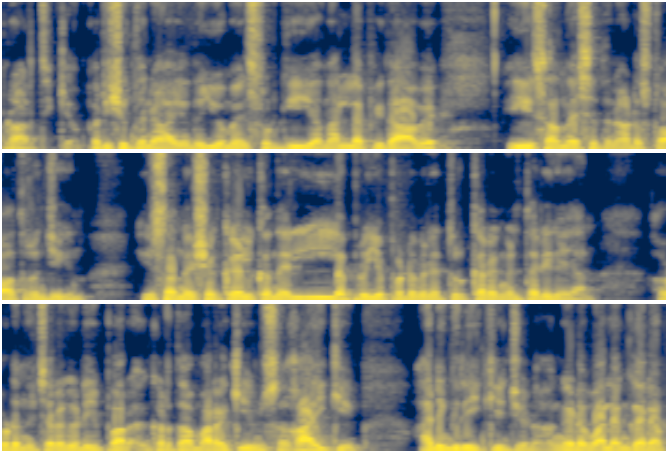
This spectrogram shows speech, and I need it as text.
പ്രാർത്ഥിക്കാം. പരിശുദ്ധനായ ദൈവമേ സ്വർഗീയ നല്ല പിതാവെ ഈ സന്ദേശത്തിനാട് സ്തോത്രം ചെയ്യുന്നു. ഈ സന്ദേശം കേൾക്കുന്ന എല്ലാ പ്രിയപ്പെട്ടവരെ തൃക്കരങ്ങൾ തരികയാണ്. അവിടെ നിന്ന് ചിറകടി കർത്താവ് മറയ്ക്കുകയും സഹായിക്കുകയും അനുഗ്രഹിക്കുകയും ചെയ്യണം. അങ്ങയുടെ വലങ്കരം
